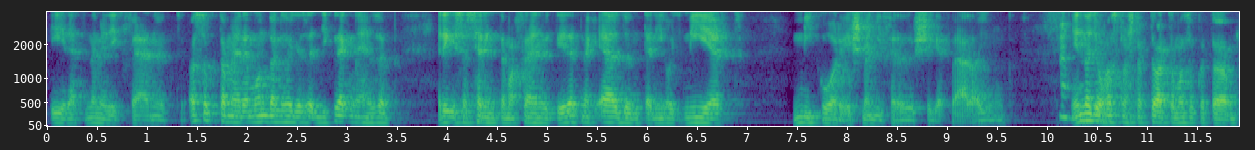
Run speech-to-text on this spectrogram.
érett, nem elég felnőtt. Azt szoktam erre mondani, hogy az egyik legnehezebb része szerintem a felnőtt életnek eldönteni, hogy miért, mikor és mennyi felelősséget vállaljunk. Én nagyon hasznosnak tartom azokat, a,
